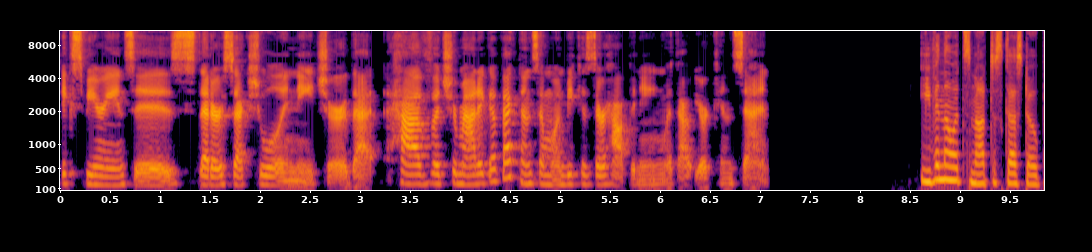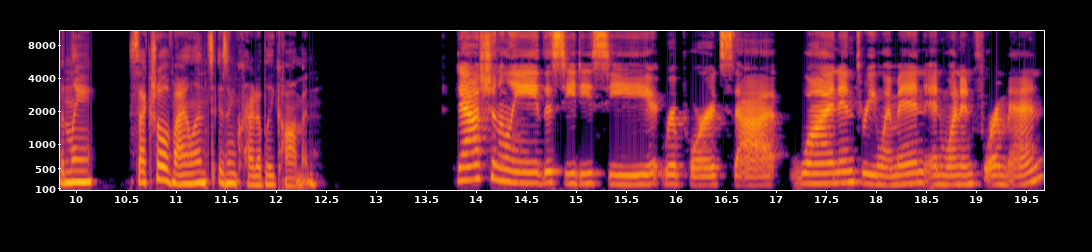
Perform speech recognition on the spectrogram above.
experiences that are sexual in nature that have a traumatic effect on someone because they're happening without your consent. Even though it's not discussed openly, sexual violence is incredibly common. Nationally, the CDC reports that one in three women and one in four men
